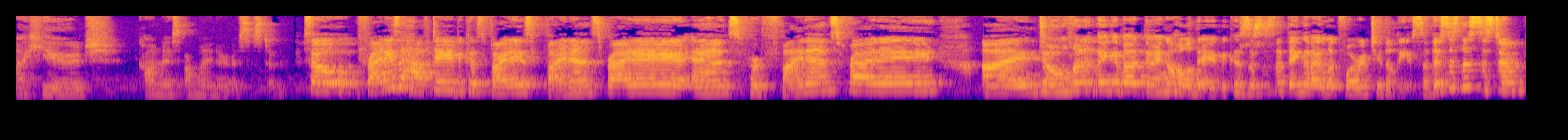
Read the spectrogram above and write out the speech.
a huge calmness on my nervous system. So Friday's a half day because Friday is Finance Friday and for Finance Friday, I don't want to think about doing a whole day because this is the thing that I look forward to the least. So this is the system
